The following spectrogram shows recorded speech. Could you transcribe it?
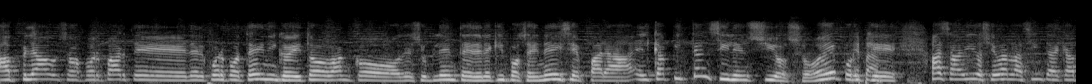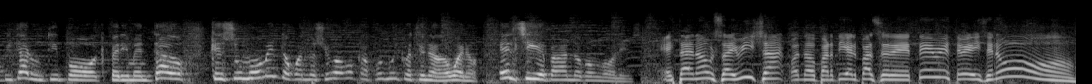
Aplausos por parte del cuerpo técnico y todo banco de suplentes del equipo Ceneice para el capitán silencioso, ¿eh? porque ha sabido llevar la cinta de capitán, un tipo experimentado que en su momento cuando llegó a Boca fue muy cuestionado. Bueno, él sigue pagando con goles. Está en offside Villa cuando partía el pase de Tevez. Tevez dice, no,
